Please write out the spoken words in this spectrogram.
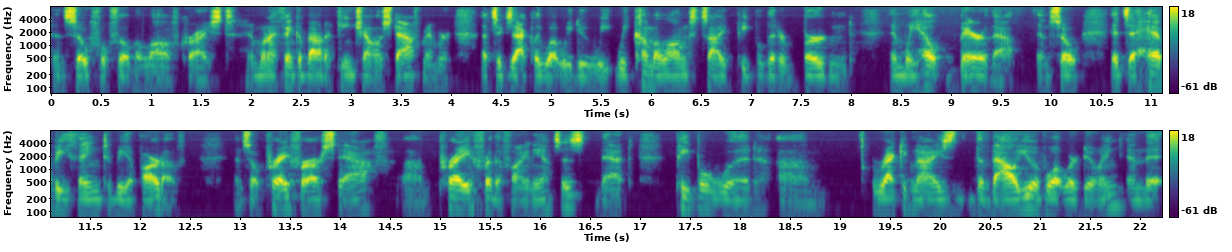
and so fulfill the law of Christ." And when I think about a Teen Challenge staff member, that's exactly what we do. We we come alongside people that are burdened, and we help bear that. And so it's a heavy thing to be a part of. And so pray for our staff, um, pray for the finances that people would um, recognize the value of what we're doing and that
